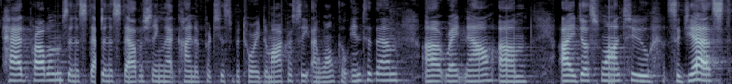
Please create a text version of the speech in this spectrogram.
had problems in, in establishing that kind of participatory democracy. I won't go into them uh, right now. Um, I just want to suggest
